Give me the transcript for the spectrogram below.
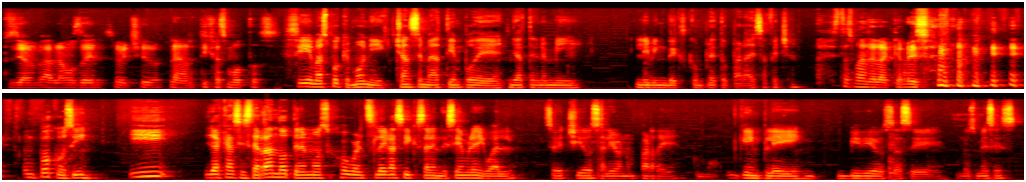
Pues ya hablamos de él, se ve chido. Lagartijas motos. Sí, más Pokémon y chance me da tiempo de ya tener mi Living Dex completo para esa fecha. Estás mal de la cabeza, man. Un poco, sí. Y ya casi cerrando, tenemos Hogwarts Legacy que sale en diciembre. Igual se ve chido, salieron un par de como gameplay videos hace unos meses.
